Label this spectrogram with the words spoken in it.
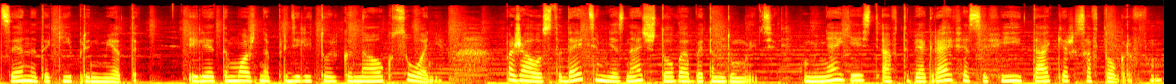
цен на такие предметы? Или это можно определить только на аукционе? Пожалуйста, дайте мне знать, что вы об этом думаете. У меня есть автобиография Софии Такер с автографом.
